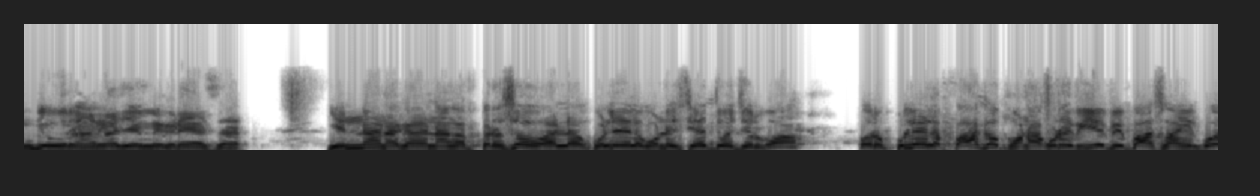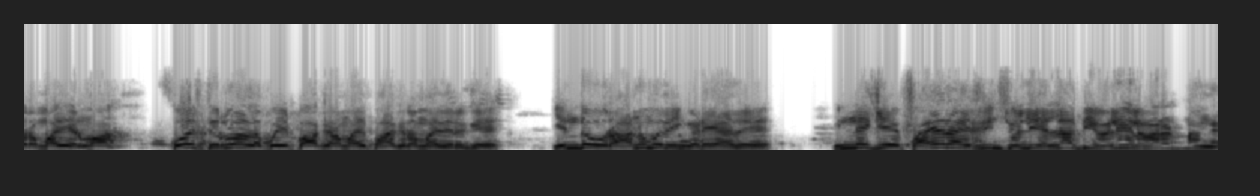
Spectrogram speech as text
எங்க ஒரு அராஜகமே கிடையாது சார். என்னன்னாக்கா நாங்க பிரசவ வார்டில் கொள்ளையில கொண்டு சேர்த்து வச்சிருக்கோம். ஒரு பிள்ளையில பார்க்க போனா கூட விஐபி பாஸ் வாங்கிட்டு போற மாதிரி என்னமா கோயில் திருவிழாவில் போய் பார்க்குற மாதிரி பார்க்குற மாதிரி இருக்கு. எந்த ஒரு அனுமதியும் கிடையாது. இன்னைக்கு ஃபயர் ஆயிடுச்சுன்னு சொல்லி எல்லாத்தையும் வெளியில விரட்டினாங்க.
